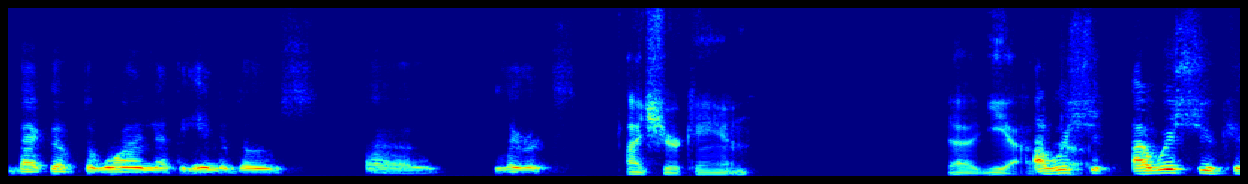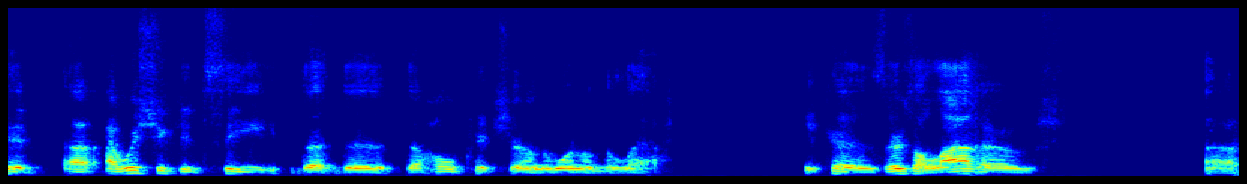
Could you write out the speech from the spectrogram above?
back up, the one at the end of those uh, lyrics? I sure can. Uh, yeah. I wish uh, you, I wish you could uh, I wish you could see the the the whole picture on the one on the left because there's a lot of uh,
